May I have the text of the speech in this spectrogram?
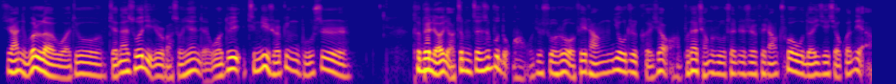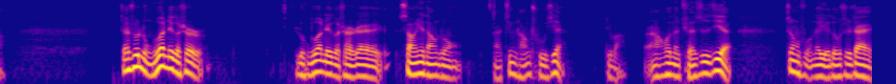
既然你问了，我就简单说几句吧。首先，我对经济学并不是。特别了解，这么真是不懂啊！我就说说我非常幼稚可笑啊，不太成熟，甚至是非常错误的一些小观点啊。咱说垄断这个事儿，垄断这个事儿在商业当中啊经常出现，对吧？然后呢，全世界政府呢也都是在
